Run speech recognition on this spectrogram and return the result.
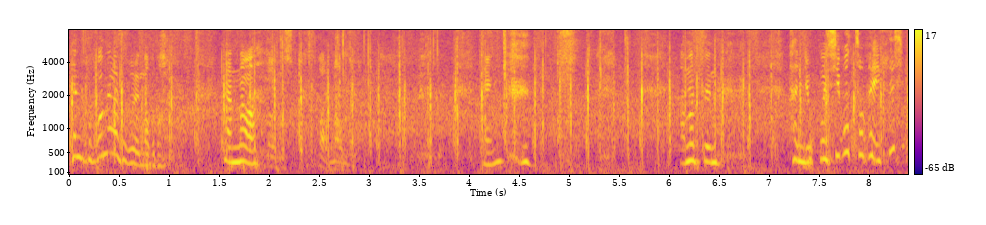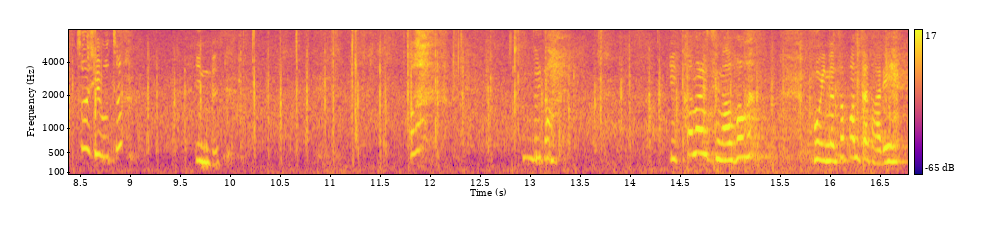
핸드폰 꺼내면서 그랬나 보다 안 나와 나도 10분 안 나온다. 엥? 아무튼 한 6분 15초 페이스? 10초 15초? 인듯 아, 힘들다 이 터널 지나서 보이는 첫 번째 다리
